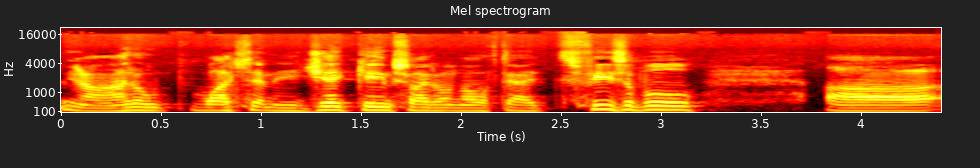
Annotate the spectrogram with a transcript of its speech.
you know, I don't watch that many Jet games, so I don't know if that's feasible. Uh,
